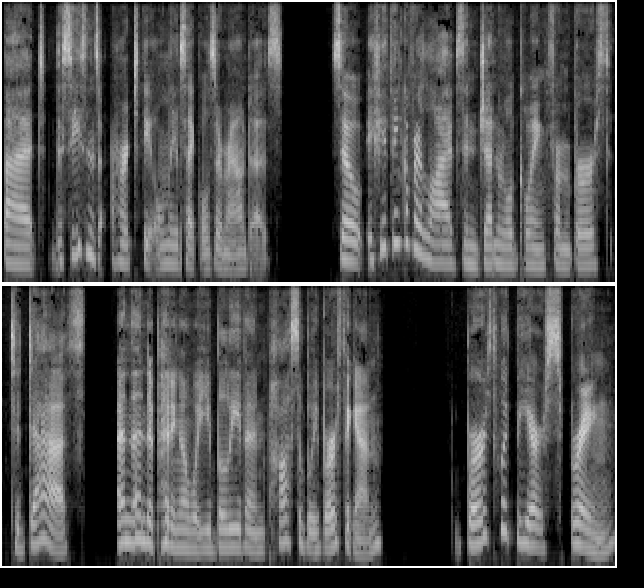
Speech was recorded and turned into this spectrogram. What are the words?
but the seasons aren't the only cycles around us. So if you think of our lives in general going from birth to death, and then depending on what you believe in, possibly birth again, birth would be our spring.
